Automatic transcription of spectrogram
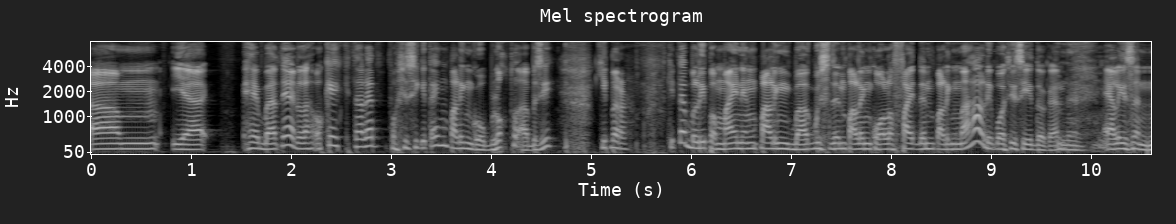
Em, ya hebatnya adalah oke kita lihat posisi kita yang paling goblok tuh apa sih? Kiper. Kita beli pemain yang paling bagus dan paling qualified dan paling mahal di posisi itu kan. Ellison.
